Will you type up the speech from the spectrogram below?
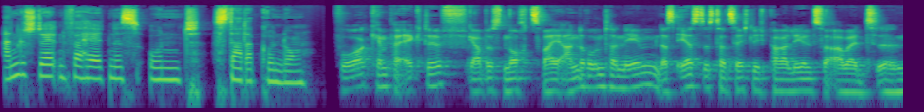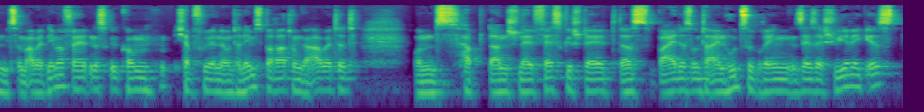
Angestelltenverhältnis und Startup-Gründung? Vor Camper Active gab es noch zwei andere Unternehmen. Das erste ist tatsächlich parallel zur Arbeit, äh, zum Arbeitnehmerverhältnis gekommen. Ich habe früher in der Unternehmensberatung gearbeitet und habe dann schnell festgestellt, dass beides unter einen Hut zu bringen sehr, sehr schwierig ist.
